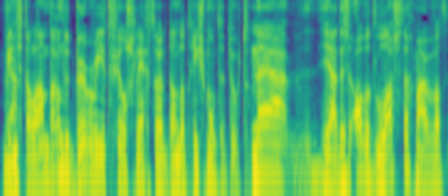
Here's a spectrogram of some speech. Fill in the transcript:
winstalarm? Waarom doet Burberry het veel slechter dan dat Riesmond het doet? Nou ja, ja dat is altijd lastig. Maar wat,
